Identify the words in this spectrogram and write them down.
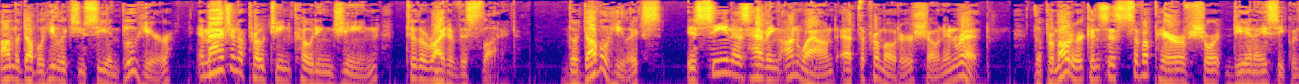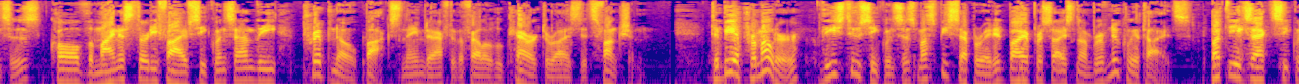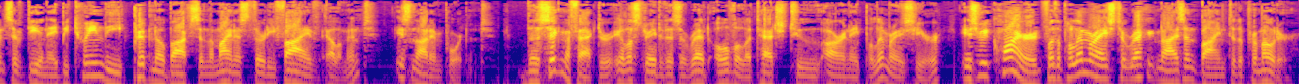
On the double helix you see in blue here, imagine a protein coding gene to the right of this slide. The double helix is seen as having unwound at the promoter shown in red. The promoter consists of a pair of short DNA sequences called the minus 35 sequence and the Pribnow box, named after the fellow who characterized its function. To be a promoter, these two sequences must be separated by a precise number of nucleotides. But the exact sequence of DNA between the Pribnow box and the minus 35 element is not important. The sigma factor, illustrated as a red oval attached to RNA polymerase here, is required for the polymerase to recognize and bind to the promoter.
